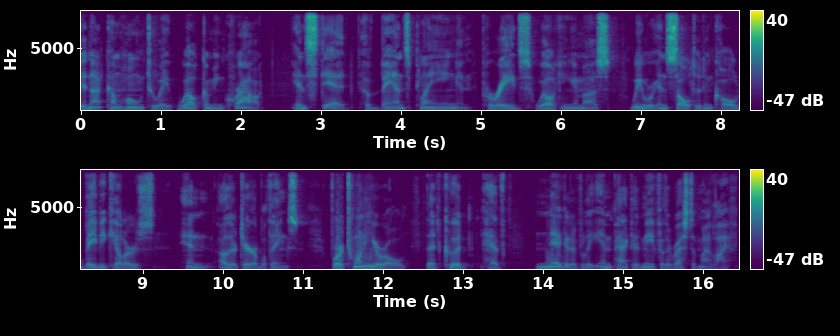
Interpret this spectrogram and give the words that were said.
did not come home to a welcoming crowd. Instead of bands playing and parades welcoming us, we were insulted and called baby killers and other terrible things. For a 20 year old, that could have negatively impacted me for the rest of my life.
